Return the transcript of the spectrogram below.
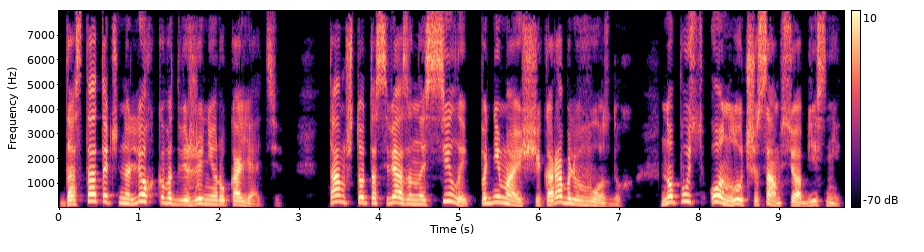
достаточно легкого движения рукояти. Там что-то связано с силой, поднимающей корабль в воздух. Но пусть он лучше сам все объяснит.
